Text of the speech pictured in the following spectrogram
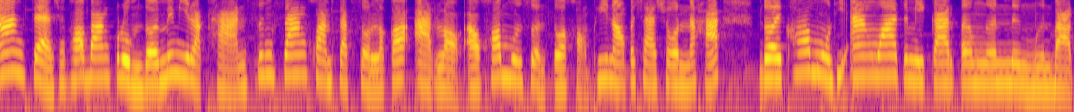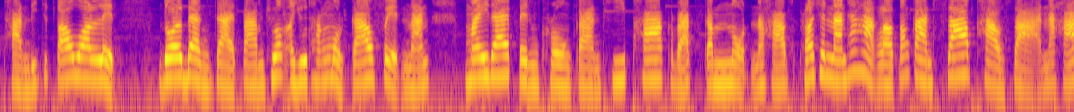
อ้างแจกเฉพาะบางกลุ่มโดยไม่มีหลักฐาน ซึ่งสร้างความสับสนแล้วก็อาจหลอกเอาข้อมูลส่วนตัวของพี่น้องประชาชนนะคะ โดยข้อมูลที่อ้างว่าจะมีการเติมเงิน 10,000 บาทผ่านดิจิตอลวอลเล็ต โดยแบ่งจ่ายตามช่วงอายุทั้งหมด 9 เฟสนั้น ไม่ได้เป็นโครงการที่ภาครัฐกำหนดนะคะ เพราะฉะนั้นถ้าหากเราต้องการทราบข่าวสารนะคะ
